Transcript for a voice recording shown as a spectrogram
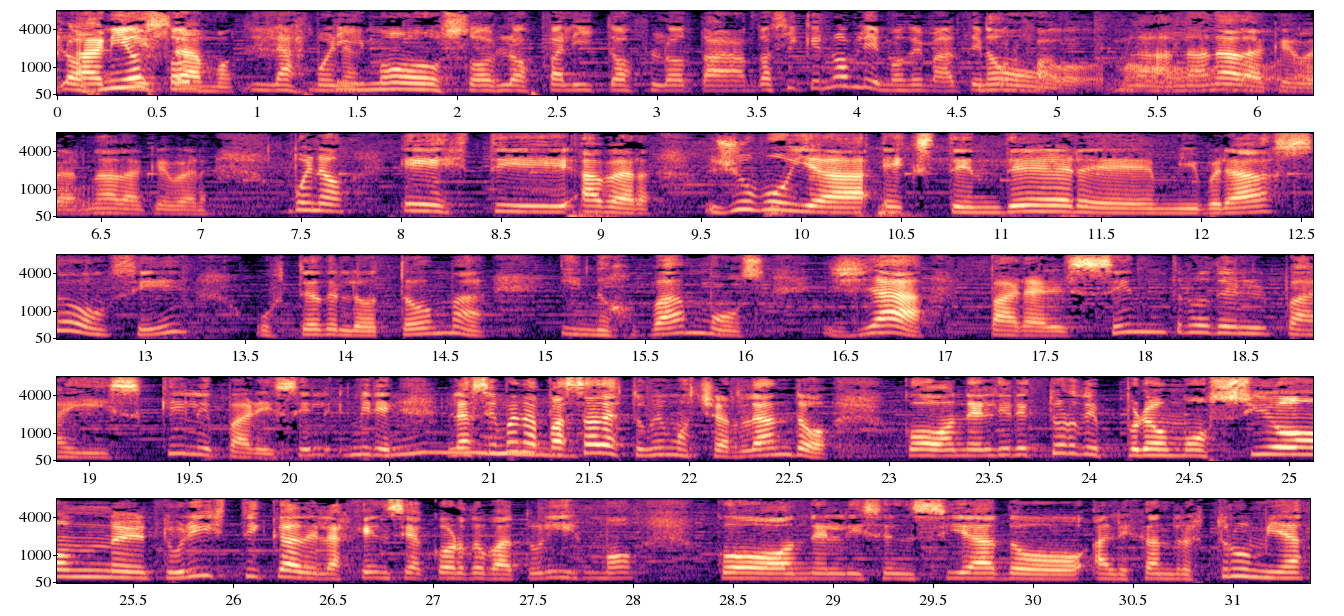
Los Aquí míos son estamos. Bueno. lastimosos, los palitos flotando. Así que no hablemos de mate, por favor. No, no, nada que ver, nada que ver. Bueno, este, a ver, yo voy a extender eh, mi brazo, ¿sí? Usted lo toma y nos vamos ya para el centro del país. ¿Qué le parece? Mire, la semana pasada estuvimos charlando con el director de promoción eh, turística de la agencia Córdoba Turismo, con el licenciado Alejandro Strumia.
